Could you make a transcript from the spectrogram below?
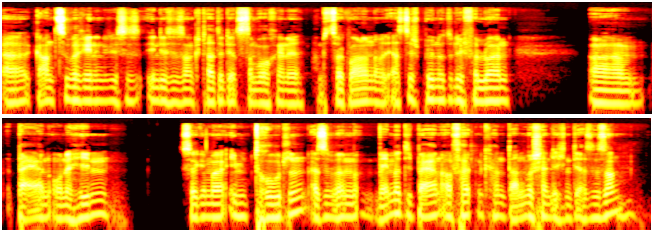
äh, ganz souverän in, dieses, in die Saison gestartet. Jetzt am Wochenende haben sie zwar gewonnen, aber das erste Spiel natürlich verloren. Ähm, Bayern ohnehin, sage ich mal, im Trudeln. Also wenn, wenn man die Bayern aufhalten kann, dann wahrscheinlich in der Saison. Mhm.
